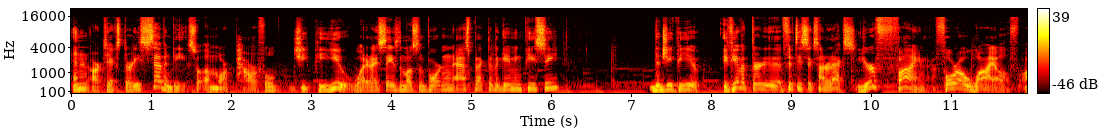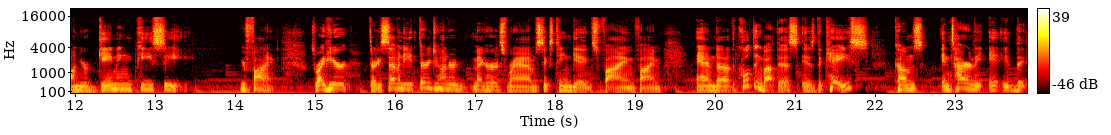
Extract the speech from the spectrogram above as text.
and an RTX 3070, so a more powerful GPU. What did I say is the most important aspect of a gaming PC? The GPU. If you have a 30, 5600X, you're fine for a while on your gaming PC. You're fine. So right here, 3070, 3200 megahertz RAM, 16 gigs, fine, fine. And uh, the cool thing about this is the case comes entirely the,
